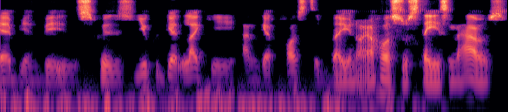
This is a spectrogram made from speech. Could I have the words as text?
Airbnbs because you could get lucky and get hosted by, you know, a host who stays in the house.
